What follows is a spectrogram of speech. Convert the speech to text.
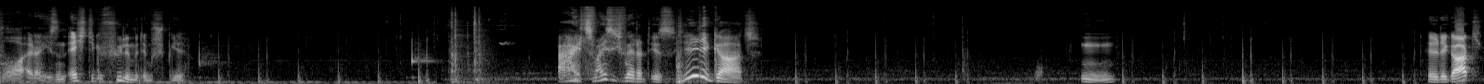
Boah, Alter, hier sind echte Gefühle mit im Spiel. Ah, jetzt weiß ich, wer das ist. Hildegard. Mhm. Hildegard?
